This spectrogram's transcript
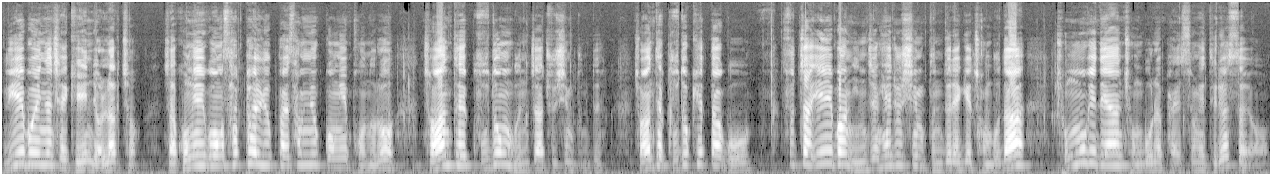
위에 보이는 제 개인 연락처 자 010-4868-360의 번호로 저한테 구독 문자 주신 분들 저한테 구독했다고 숫자 1번 인증해 주신 분들에게 전부 다 종목에 대한 정보를 발송해 드렸어요.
